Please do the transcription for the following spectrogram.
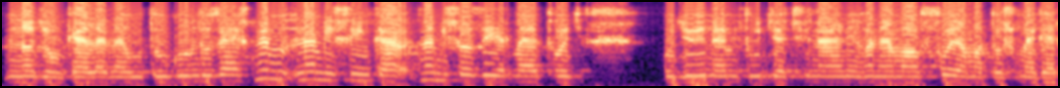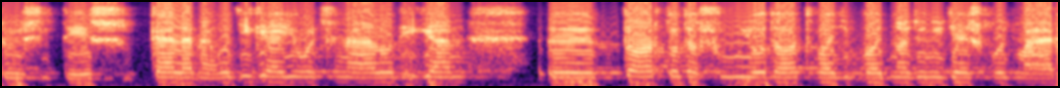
nagyon kellene utógondozás. Nem, nem, is, inkább, nem is azért, mert hogy hogy ő nem tudja csinálni, hanem a folyamatos megerősítés kellene, hogy igen, jól csinálod, igen, tartod a súlyodat, vagy, vagy nagyon ügyes, hogy már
